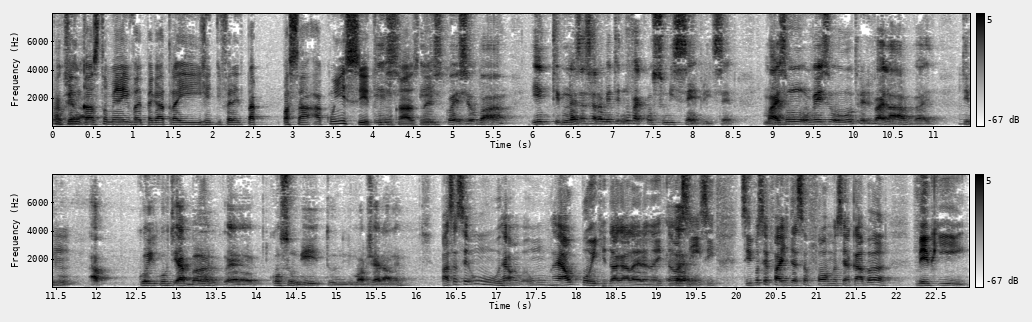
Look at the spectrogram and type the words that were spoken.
Porque no caso também aí vai pegar, atrair gente diferente pra passar a conhecer, tu, no Isso, caso, né? Isso, conhecer o bar e tipo, necessariamente ele não vai consumir sempre, sempre. Mas um- uma vez ou outra ele vai lá, vai tipo, Uhum. a- cu- curtir a banda, é, consumir tudo de modo geral, né? Passa a ser um real, um real point da galera, né? Então, É. assim, se, se você faz dessa forma, você acaba meio que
